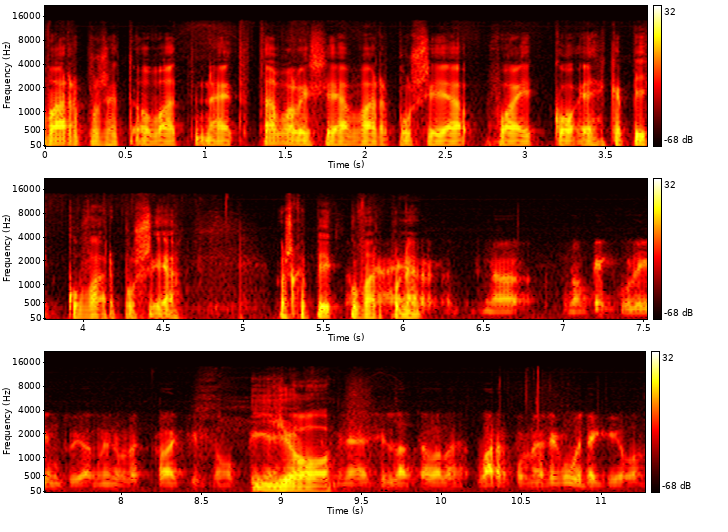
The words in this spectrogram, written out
varpuset ovat näitä tavallisia varpusia vaikka ehkä pikkuvarpusia? Koska pikkuvarpunen... No, no pikkulintuja minulle kaikki, on pieni. Joo. Minä sillä tavalla, varpunen se kuitenkin on.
